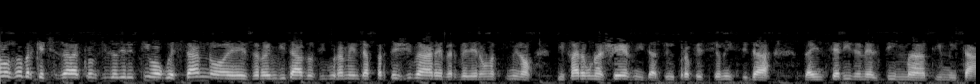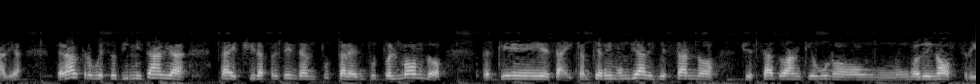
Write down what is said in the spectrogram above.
Non lo so perché ci sarà il consiglio direttivo quest'anno e sarò invitato sicuramente a partecipare per vedere un attimino di fare una cernita sui professionisti da, da inserire nel team, team Italia. Peraltro questo team Italia sai, ci rappresenta in, tutta in tutto il mondo perché sai, i campioni mondiali quest'anno c'è stato anche uno, uno dei nostri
